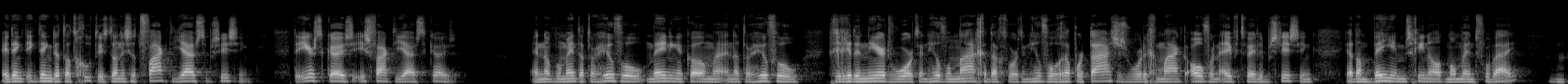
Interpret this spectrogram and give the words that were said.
je denkt, ik denk dat dat goed is, dan is het vaak de juiste beslissing. De eerste keuze is vaak de juiste keuze. En op het moment dat er heel veel meningen komen en dat er heel veel geredeneerd wordt en heel veel nagedacht wordt en heel veel rapportages worden gemaakt over een eventuele beslissing, ja, dan ben je misschien al het moment voorbij. Hmm.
